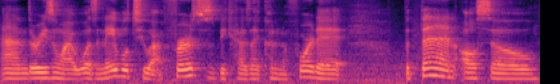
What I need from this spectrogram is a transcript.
And the reason why i wasn't able to at first was because i couldn't afford it. But then also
